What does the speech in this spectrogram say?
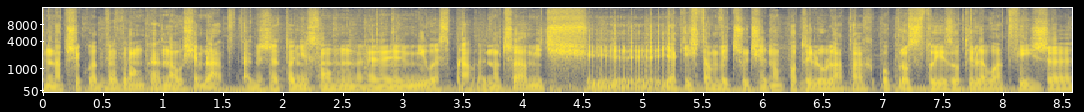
na przykład we wronkach na 8 lat. Także to nie są e, miłe sprawy. No trzeba mieć e, jakieś tam wyczucie. No po tylu latach po prostu jest o tyle łatwiej, że,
